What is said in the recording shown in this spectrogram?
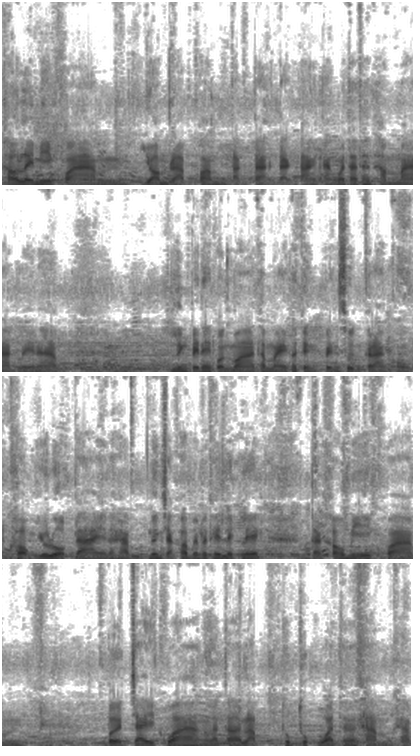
เขาเลยมีความยอมรับความแตกต่างแตกต่างทางวัฒนธรรมมากเลยนะครับลึงเป็นเหตุผลว่าทำไมเขาถึงเป็นศูนย์กลางของของยุโรปได้นะครับ เนื่องจากเขาเป็นประเทศเล็ก ๆ แต่เขามีความเปิดใจกว้างแล้วก็รับทุกๆ วัฒนธรรมครับ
